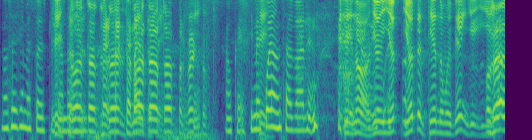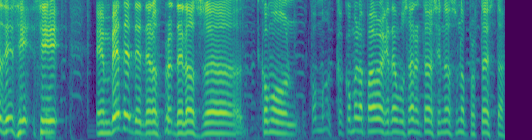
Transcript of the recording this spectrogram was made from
no sé si me estoy explicando. No, está- está, está- Perfectamente, está- sí. está perfecto. Ok, si me Sí. pueden salvar en... sí no yo, yo, yo te entiendo muy bien y- y- O sea, si, si, si en vez de, de, de los, de los uh, ¿cómo, cómo, cómo es la palabra que debo usar entonces si no es una protesta?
